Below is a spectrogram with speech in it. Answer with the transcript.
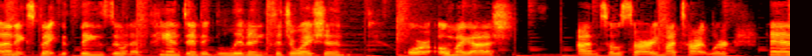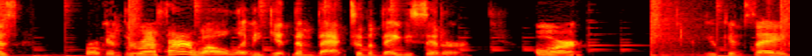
unexpected things during a pandemic living situation. Or, oh my gosh, I'm so sorry, my toddler has broken through our firewall. Let me get them back to the babysitter. Or you can say,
